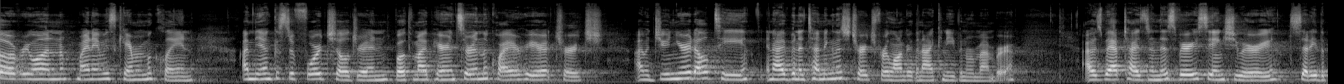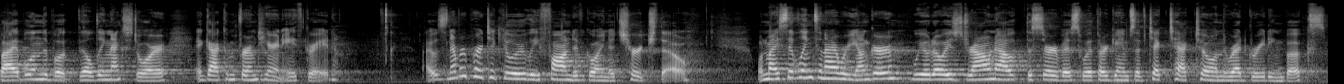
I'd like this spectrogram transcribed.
Hello, everyone. My name is Cameron McLean. I'm the youngest of four children. Both my parents are in the choir here at church. I'm a junior at LT, and I've been attending this church for longer than I can even remember. I was baptized in this very sanctuary, studied the Bible in the book building next door, and got confirmed here in eighth grade. I was never particularly fond of going to church, though. When my siblings and I were younger, we would always drown out the service with our games of tic tac toe and the red grading books,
